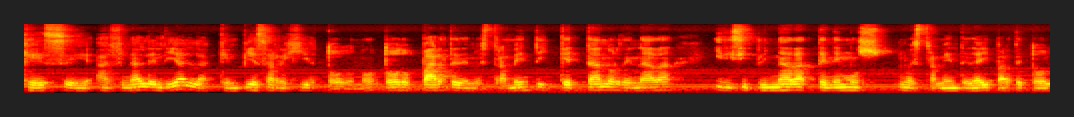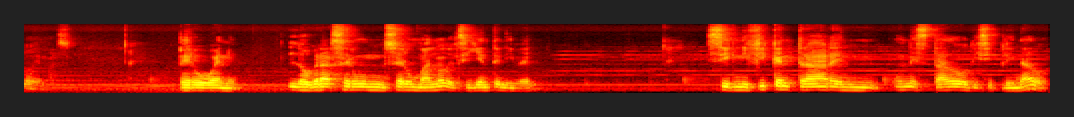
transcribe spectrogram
que es eh, al final del día la que empieza a regir todo, ¿no? Todo parte de nuestra mente y qué tan ordenada y disciplinada tenemos nuestra mente, de ahí parte todo lo demás. Pero bueno, lograr ser un ser humano del siguiente nivel significa entrar en un estado disciplinado,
